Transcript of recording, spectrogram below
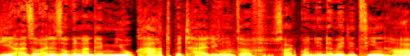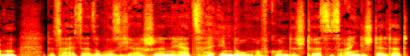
die also eine sogenannte Myokardbeteiligung, da sagt man in der Medizin haben, das heißt also, wo sich schon eine Herzveränderung aufgrund des Stresses eingestellt hat,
